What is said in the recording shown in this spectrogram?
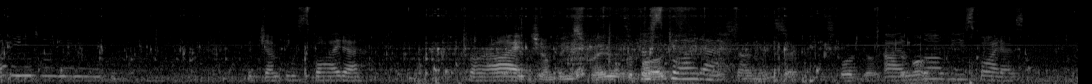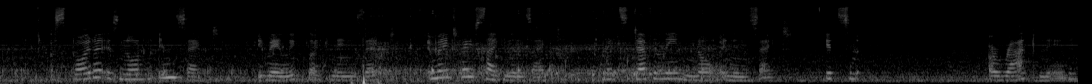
What are you talking about? The jumping spider. Alright. The jumping spider, that's a The bug. spider. It's an insect. It's a bug, though. It's I a bug. love these spiders. A spider is not an insect. It may look like an insect. It may taste like an insect. But it's definitely not an insect. It's an arachnid.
